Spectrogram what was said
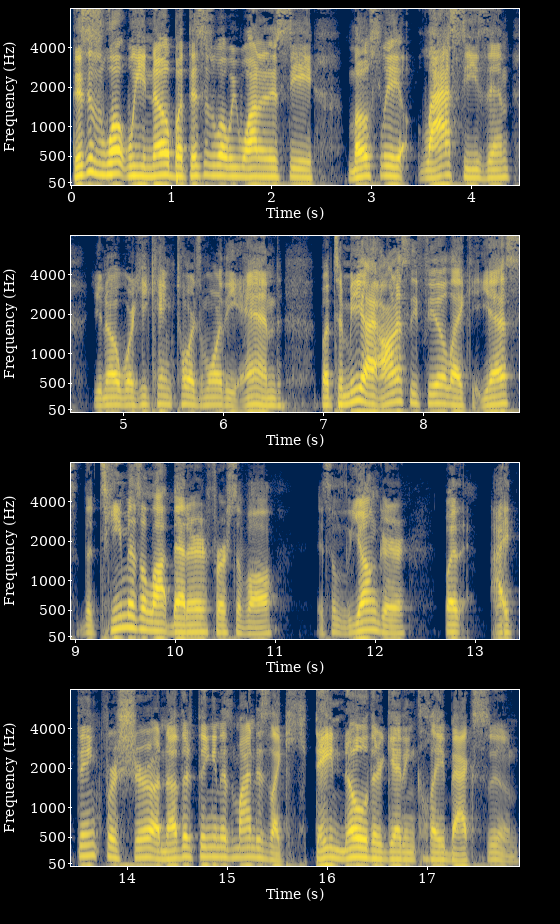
This is what we know, but this is what we wanted to see mostly last season. You know, where he came towards more the end. But to me, I honestly feel like yes, the team is a lot better. First of all, it's a younger, but I think for sure another thing in his mind is like they know they're getting Klay back soon.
